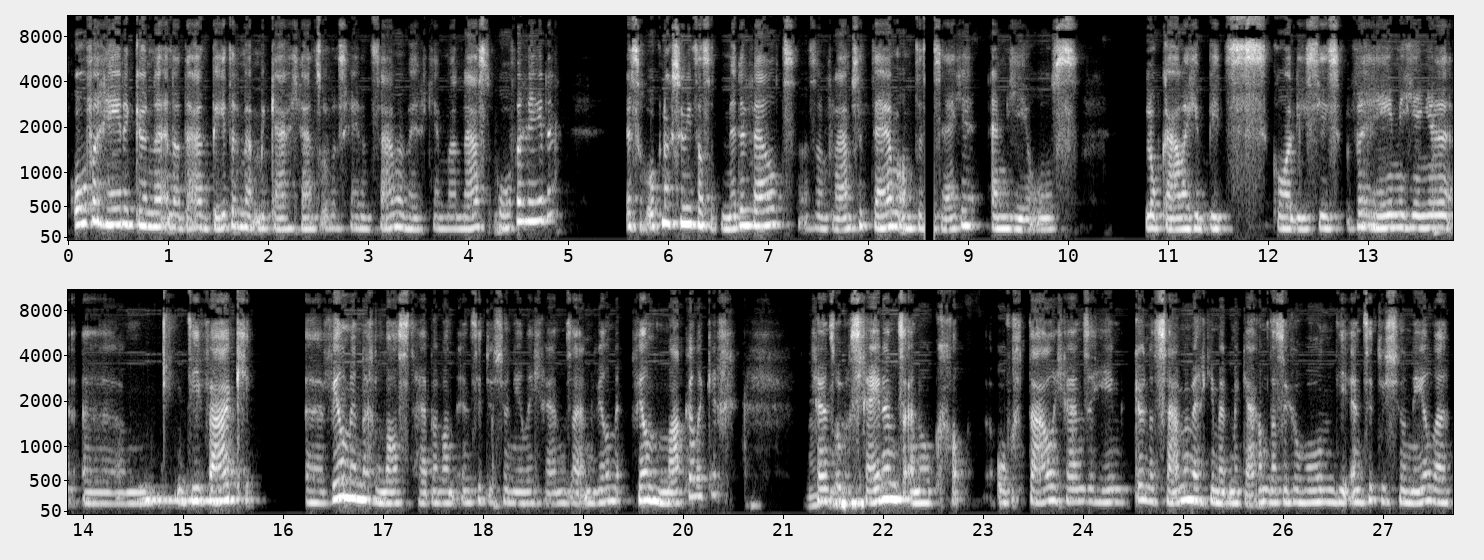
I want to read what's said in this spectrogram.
overheden kunnen inderdaad beter met elkaar grensoverschrijdend samenwerken. Maar naast overheden is er ook nog zoiets als het middenveld. Dat is een Vlaamse term om te zeggen NGO's lokale gebiedscoalities, verenigingen, um, die vaak uh, veel minder last hebben van institutionele grenzen en veel, veel makkelijker grensoverschrijdend en ook over taalgrenzen heen kunnen samenwerken met elkaar, omdat ze gewoon die institutionele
